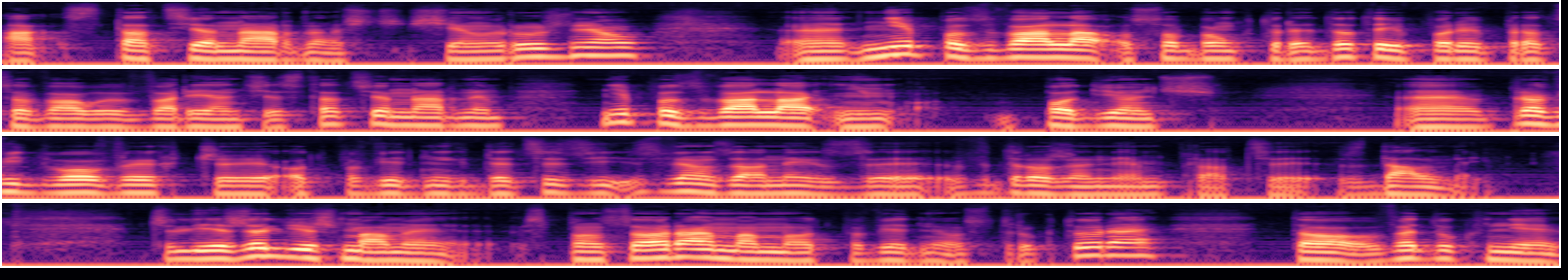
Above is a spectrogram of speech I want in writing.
a stacjonarność się różnią, e, nie pozwala osobom, które do tej pory pracowały w wariancie stacjonarnym, nie pozwala im podjąć prawidłowych czy odpowiednich decyzji związanych z wdrożeniem pracy zdalnej. Czyli jeżeli już mamy sponsora, mamy odpowiednią strukturę, to według mnie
